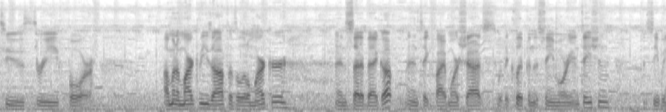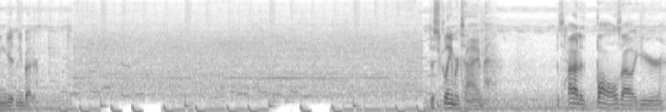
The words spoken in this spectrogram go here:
two, three, four. I'm gonna mark these off with a little marker and set it back up and take five more shots with the clip in the same orientation and see if we can get any better. Disclaimer time. It's hot as balls out here.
